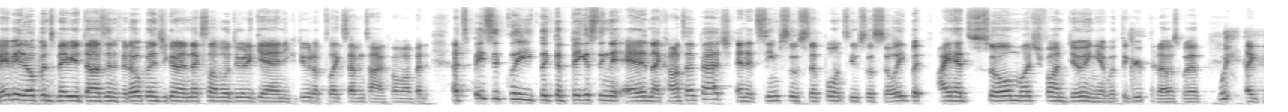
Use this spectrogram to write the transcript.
maybe it opens, maybe it doesn't. If it opens, you go to the next level, do it again. You can do it up to like seven times, blah blah. But that's basically like the biggest thing they added in that content patch, and it seems so simple and seems so silly. But I had so much fun doing it with the group that I was with. We- Like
